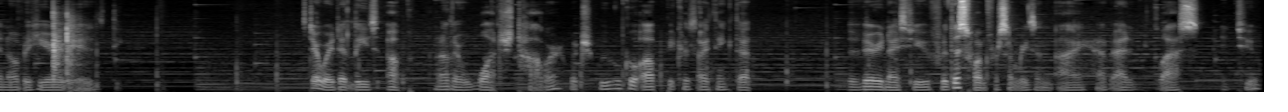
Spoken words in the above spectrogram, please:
And over here is the stairway that leads up another watchtower, which we will go up because I think that a very nice view. For this one, for some reason, I have added glass into.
